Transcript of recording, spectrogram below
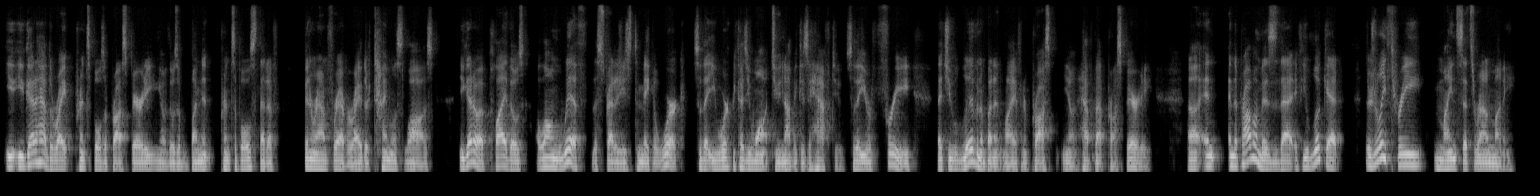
you, you got to have the right principles of prosperity, you know, those abundant principles that have been around forever, right? They're timeless laws. You got to apply those along with the strategies to make it work so that you work because you want to, not because you have to, so that you're free, that you live an abundant life and pros- you know, have that prosperity. Uh, and, and the problem is that if you look at, there's really three mindsets around money,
